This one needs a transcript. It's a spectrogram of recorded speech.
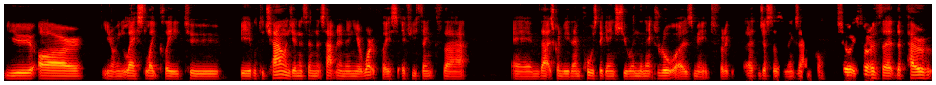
you are, you know, less likely to be able to challenge anything that's happening in your workplace if you think that um, that's going to be then posed against you when the next rota is made, for uh, just as an example. So it's sort of the, the power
